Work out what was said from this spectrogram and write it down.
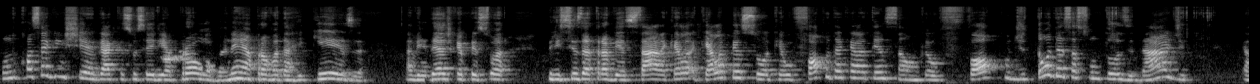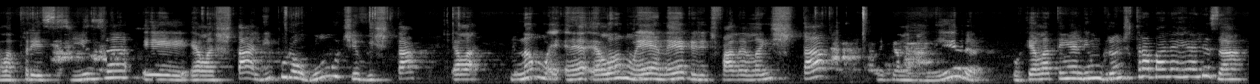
quando consegue enxergar que isso seria a prova, né, a prova da riqueza, a verdade é que a pessoa precisa atravessar, aquela, aquela pessoa que é o foco daquela atenção, que é o foco de toda essa suntuosidade, ela precisa, é, ela está ali por algum motivo, está, ela não é, é, ela não é, né, que a gente fala, ela está daquela maneira, porque ela tem ali um grande trabalho a realizar,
